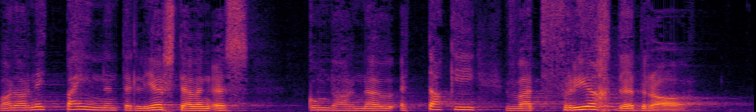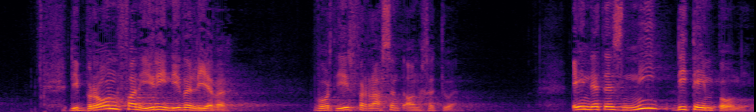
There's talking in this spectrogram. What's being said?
Waar daar net pyn en teleurstelling is, kom daar nou 'n takkie wat vreugde dra. Die bron van hierdie nuwe lewe word hier verrassend aangetoon. En dit is nie die tempel nie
